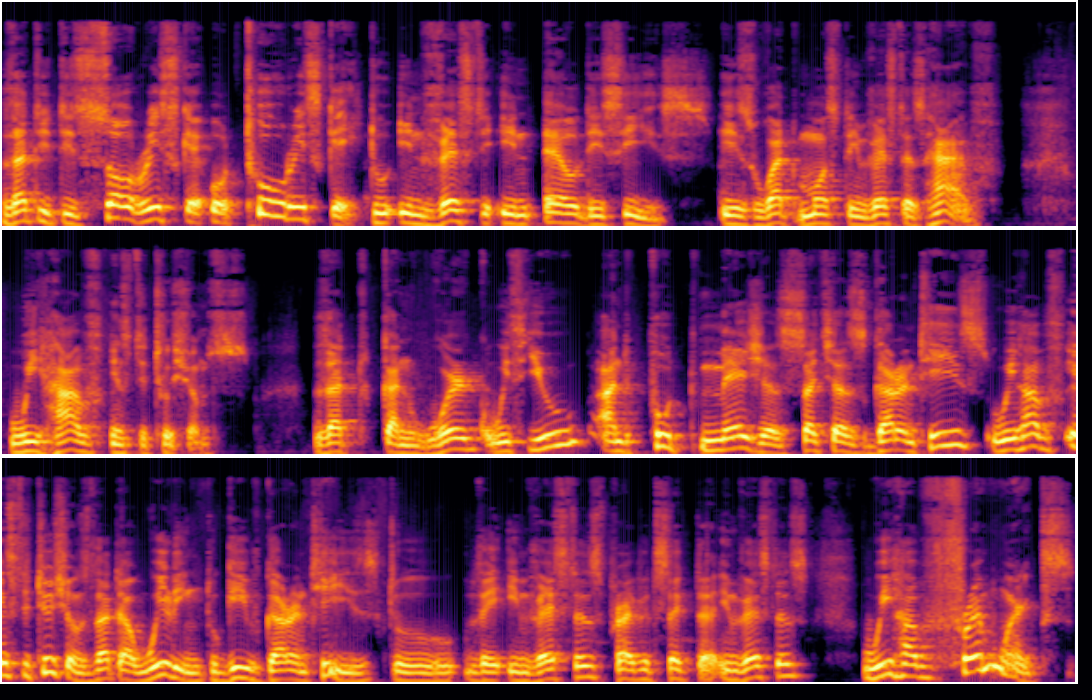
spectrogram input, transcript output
that it is so risky or too risky to invest in LDCs is what most investors have, we have institutions that can work with you and put measures such as guarantees. We have institutions that are willing to give guarantees to the investors, private sector investors. We have frameworks,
